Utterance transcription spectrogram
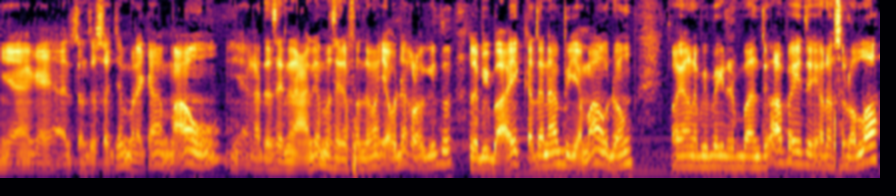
Ya kayak tentu saja mereka mau. Ya kata Sayyidina Ali sama Sayyidina Fatimah ya udah kalau gitu lebih baik kata Nabi. Ya mau dong. Kalau yang lebih baik dari bantu apa itu ya Rasulullah?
